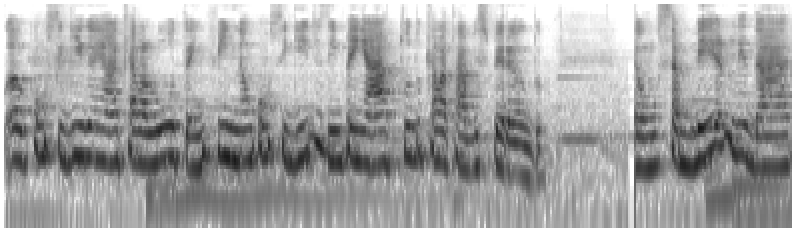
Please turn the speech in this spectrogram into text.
ah, conseguir ganhar aquela luta, enfim, não conseguir desempenhar tudo que ela estava esperando. Então, saber lidar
